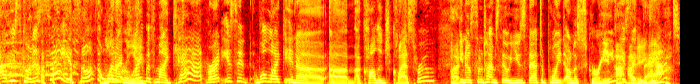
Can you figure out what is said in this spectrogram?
I was going to say it's not the one I Literally. play with my cat, right? Is it well, like in a um, a college classroom? I- you know, sometimes they'll use that to point on a screen. Yeah, Is it maybe. that?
